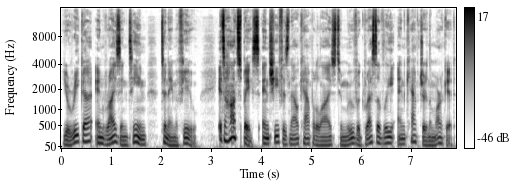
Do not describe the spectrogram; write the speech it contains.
Eureka, and Rising Team, to name a few. It's a hot space, and Chief is now capitalized to move aggressively and capture the market.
